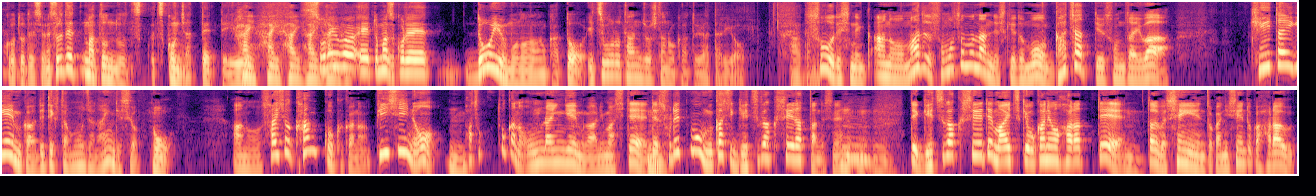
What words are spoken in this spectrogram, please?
ことですよね。それで、まあ、どんどん突っ込んじゃってっていう。はいはいはいはい。それは、えっ、と、まずこれ、どういうものなのかと、いつ頃誕生したのかというあたりを、そうですね。あの、まずそもそもなんですけども、ガチャっていう存在は、携帯ゲームから出てきたものじゃないんですよ。ほあの、最初韓国かな ?PC のうんパソコンとかのオンラインゲームがありまして、うんで、それも昔月額制だったんですね。う。うんうんで、月額制で毎月お金を払って、うん例えば1000円とか2000円とか払う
